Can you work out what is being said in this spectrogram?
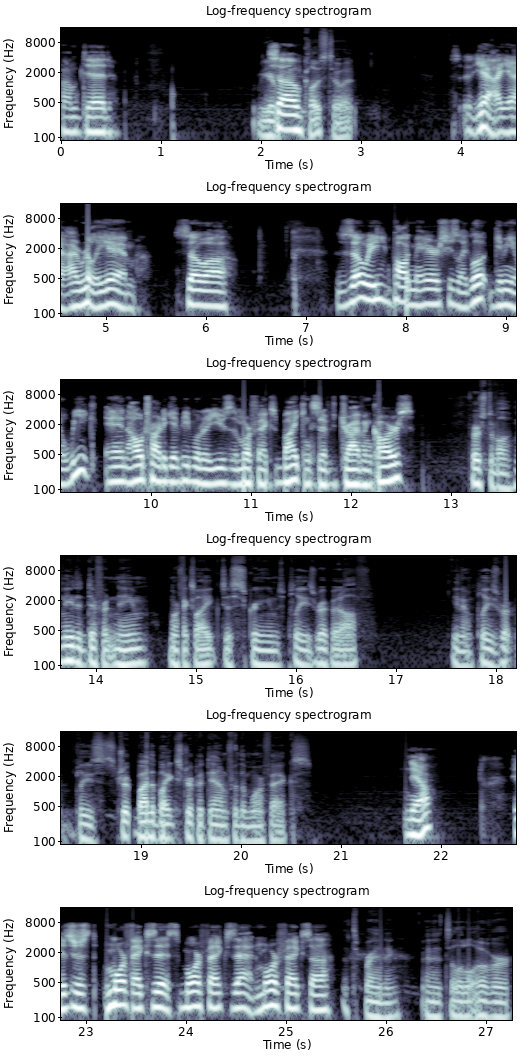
I'm dead. You're So- close to it. Yeah, yeah, I really am. So, uh, Zoe Paul Mayor. She's like, "Look, give me a week, and I'll try to get people to use the Morphex bike instead of driving cars." First of all, need a different name. Morphex bike just screams, please rip it off. You know, please rip, please strip buy the bike, strip it down for the Morphex. Yeah, it's just Morphex this, Morphex that, Morphex uh, It's branding, and it's a little over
